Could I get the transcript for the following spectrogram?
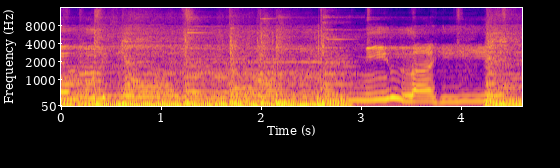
illusion. Me.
